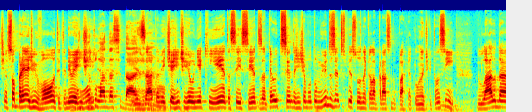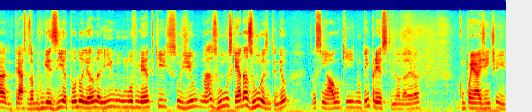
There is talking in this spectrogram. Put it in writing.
tinha só prédio em volta, entendeu? Do a gente, outro lado da cidade. Né, Exatamente, né, a gente reunia 500, 600, até 800, a gente já botou 1.200 pessoas naquela praça do Parque Atlântico. Então, assim, do lado da, entre aspas, a burguesia toda olhando ali um movimento que surgiu nas ruas, que é das ruas, entendeu? Então, assim, algo que não tem preço, entendeu? A galera acompanhar a gente aí.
